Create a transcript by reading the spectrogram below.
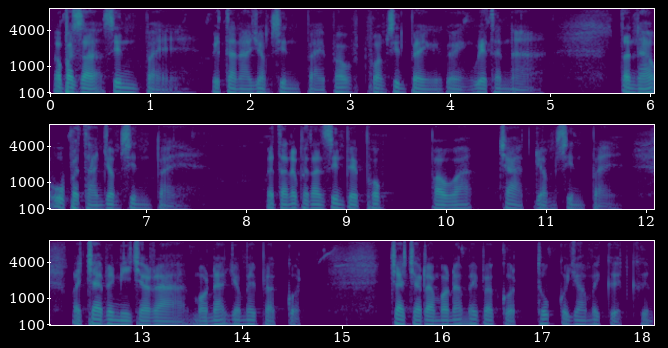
เมื่อภาษาสิ้นไป เวทนาย่อมสิ้นไป เพราะความสิ้นไปก็แห่งเวทนา ตัณหาอุปทานย่อมสิ้นไปเมื่อตัณหาอุปทานสิ้นไปพบภาวะชาติย่อมสิ้นไปเมื่อชาติไม่มีชรามรณะย่อมไม่ปรากฏ ชาติชรามรณะไม่ปรากฏทุกข์ก็ย่อมไม่เกิดขึ้น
